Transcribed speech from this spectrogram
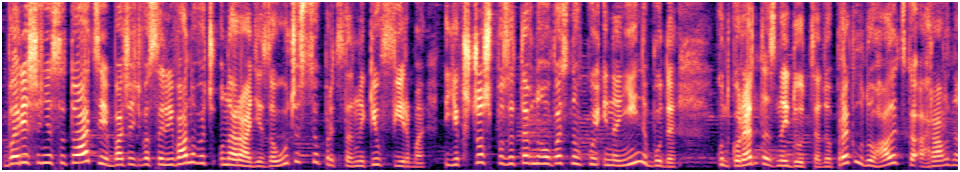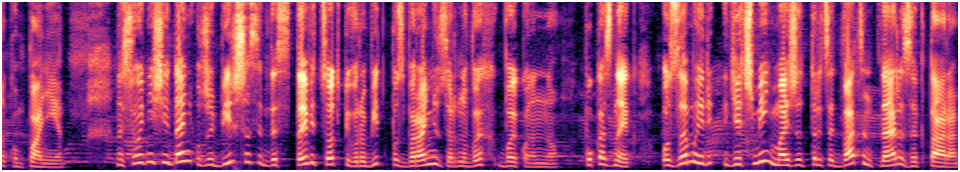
Вирішення ситуації бачить Василь Іванович у нараді за участю представників фірми. Якщо ж позитивного висновку і на ній не буде, конкуренти знайдуться. До прикладу, Галицька аграрна компанія. На сьогоднішній день уже більше 70% робіт по збиранню зернових виконано. Показник озимий ячмінь майже 32 центнери з гектара,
